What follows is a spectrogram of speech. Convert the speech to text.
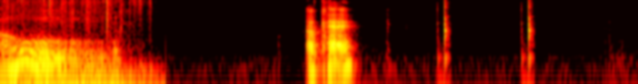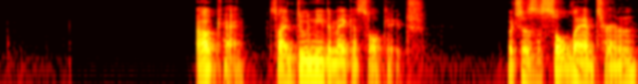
Oh. Okay. Okay. So I do need to make a soul cage. Which is a soul lantern.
